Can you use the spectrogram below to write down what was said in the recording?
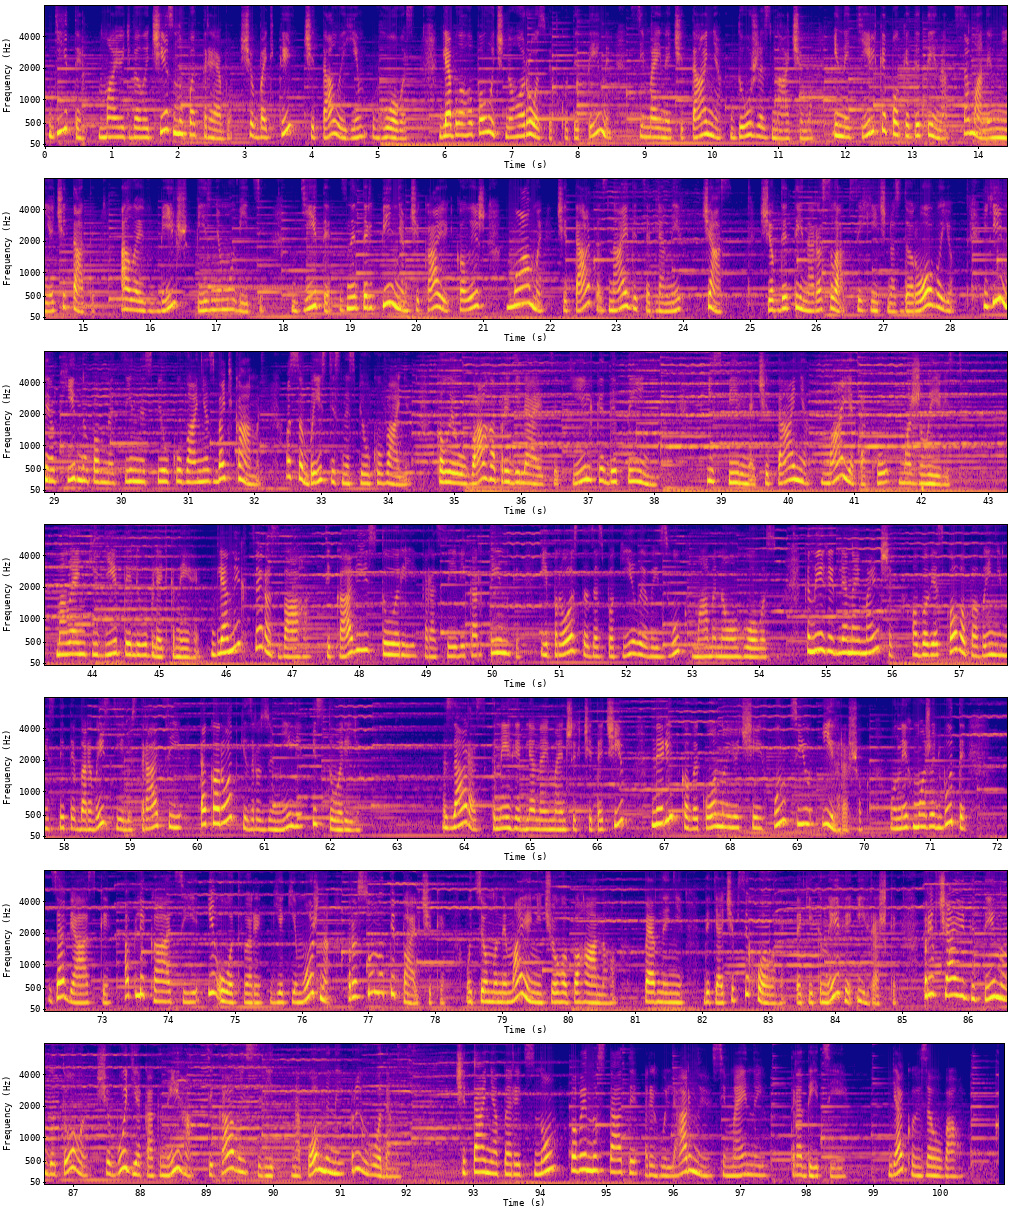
Діти мають величезну потребу, щоб батьки читали їм вголос. Для благополучного розвитку дитини сімейне читання дуже значимо. І не тільки поки дитина сама не вміє читати, але й в більш пізньому віці. Діти з нетерпінням чекають, коли ж мами чи тата знайдеться для них час. Щоб дитина росла психічно здоровою, їй необхідно повноцінне спілкування з батьками, особистісне спілкування, коли увага приділяється тільки дитині. І спільне читання має таку можливість. Маленькі діти люблять книги. Для них це розвага, цікаві історії, красиві картинки і просто заспокійливий звук маминого голосу. Книги для найменших обов'язково повинні містити барвисті ілюстрації та короткі зрозумілі історії. Зараз книги для найменших читачів нерідко виконують ще й функцію іграшок. У них можуть бути зав'язки, аплікації і отвори, в які можна просунути пальчики. У цьому немає нічого поганого. Впевнені дитячі психологи, такі книги, іграшки привчають дитину до того, що будь-яка книга цікавий світ, наповнений пригодами. Читання перед сном повинно стати регулярною сімейною традицією. Дякую за увагу!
